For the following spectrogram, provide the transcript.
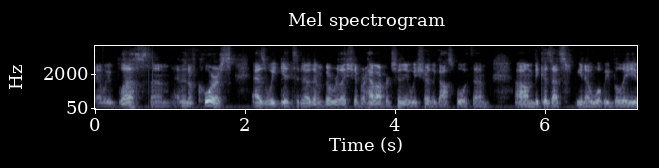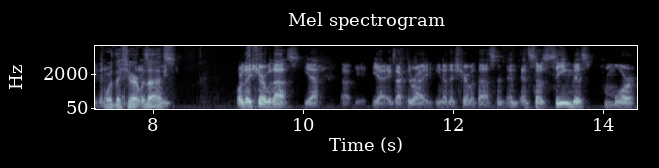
and we bless them. And then of course as we get to know them build a relationship or have opportunity we share the gospel with them um, because that's you know what we believe and, or they share it with us we, or they share it with us. Yeah. Uh, yeah exactly right. You know they share with us. And, and and so seeing this from more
